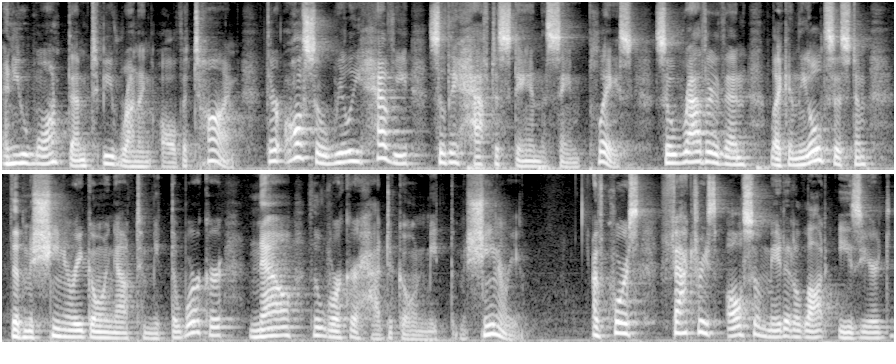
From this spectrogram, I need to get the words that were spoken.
and you want them to be running all the time. They're also really heavy, so they have to stay in the same place. So rather than, like in the old system, the machinery going out to meet the worker, now the worker had to go and meet the machinery. Of course, factories also made it a lot easier to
